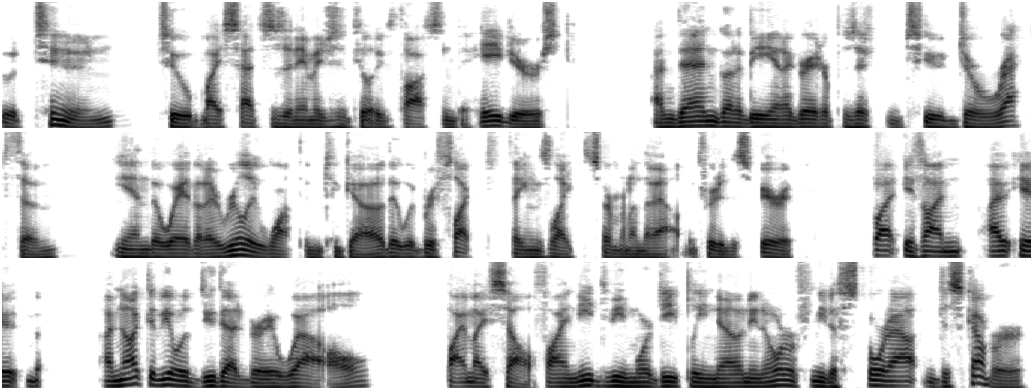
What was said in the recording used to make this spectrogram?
to attune to my senses and images and feelings, thoughts and behaviors, I'm then going to be in a greater position to direct them in the way that I really want them to go that would reflect things like the Sermon on the Mount, the fruit of the Spirit. But if I'm, I, it, I'm not going to be able to do that very well by myself. I need to be more deeply known in order for me to sort out and discover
